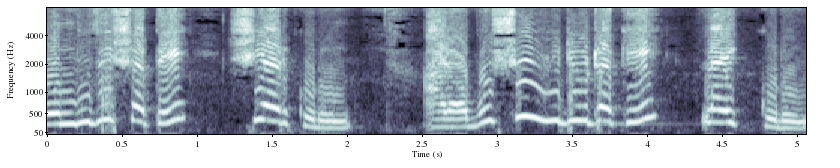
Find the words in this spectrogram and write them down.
বন্ধুদের সাথে শেয়ার করুন। আর অবশ্যই ভিডিওটাকে লাইক করুন।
